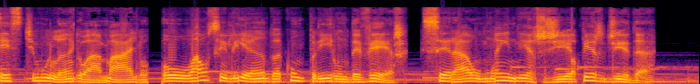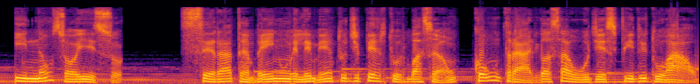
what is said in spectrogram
estimulando a amá-lo, ou auxiliando a cumprir um dever, será uma energia perdida. E não só isso. Será também um elemento de perturbação, contrário à saúde espiritual.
